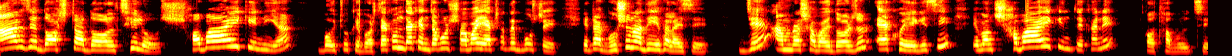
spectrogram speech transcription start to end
আর যে দশটা দল ছিল, সবাইকে নিয়ে বৈঠকে বসছে। এখন দেখেন, যখন সবাই একসাথে বসে এটা ঘোষণা দিয়ে ফেলাইছে যে আমরা সবাই দশজন এক হয়ে গেছি এবং সবাই কিন্তু এখানে কথা বলছে।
